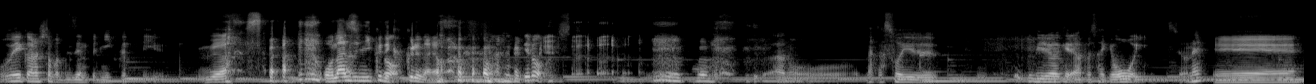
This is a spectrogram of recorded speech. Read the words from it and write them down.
う上から下まで全部肉っていう。うわさ同じ肉でくくるなよ。けど、あのなんかそういうビルだけやっぱり最近多いんですよね。え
